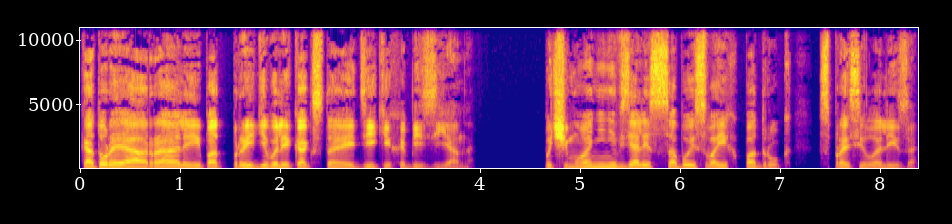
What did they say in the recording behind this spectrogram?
которые орали и подпрыгивали, как стая диких обезьян. «Почему они не взяли с собой своих подруг?» — спросила Лиза.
